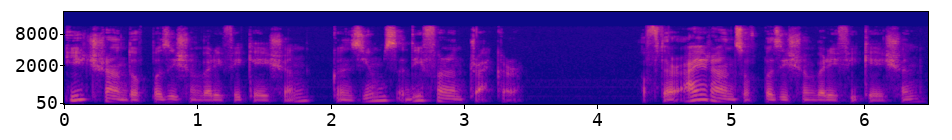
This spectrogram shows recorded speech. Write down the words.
Each round of position verification consumes a different tracker. After i rounds of position verification,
